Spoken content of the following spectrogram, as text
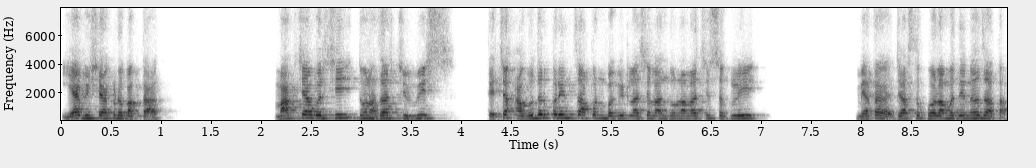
या विषयाकडे बघतात? मागच्या वर्षी 2024 त्याच्या अगोदरपर्यंत आपण बघितलं असेल आंदोलनाची सगळी मी आता जास्त खोलामध्ये न जाता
